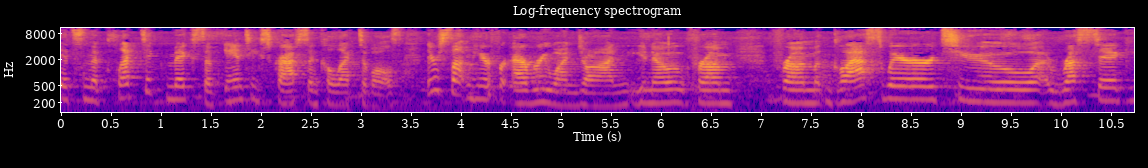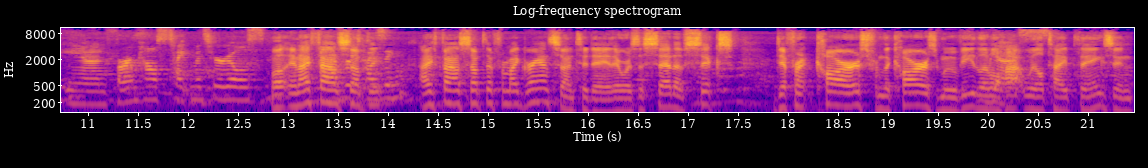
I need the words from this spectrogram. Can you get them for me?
it's an eclectic mix of antiques, crafts, and collectibles. There's something here for everyone, John. You know, from from glassware to rustic and farmhouse type materials. Well, and I found something. I found something for my grandson today. There was a set of six different cars from the Cars movie, little Yes. Hot Wheel type things, and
